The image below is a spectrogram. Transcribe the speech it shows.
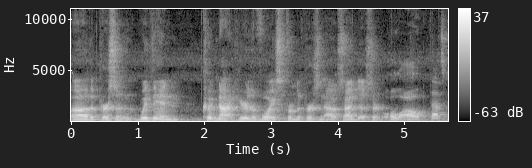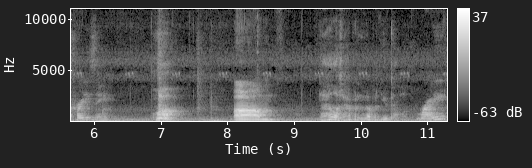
uh, the person within could not hear the voice from the person outside the circle. Oh, wow. That's crazy, Huh. Um, The hell is happening up in Utah? right?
